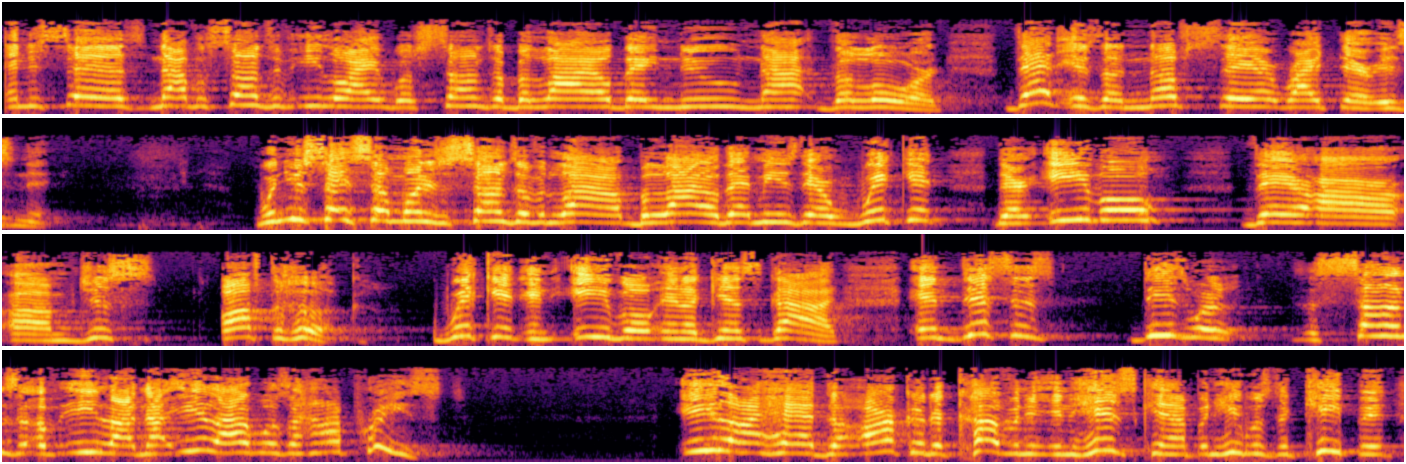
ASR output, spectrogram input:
And it says, Now the sons of Eli were sons of Belial, they knew not the Lord. That is enough said right there, isn't it? When you say someone is sons of Belial, Belial that means they're wicked, they're evil, they are um, just off the hook, wicked and evil and against God. And this is, these were the sons of Eli. Now Eli was a high priest. Eli had the Ark of the Covenant in his camp and he was to keep it.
